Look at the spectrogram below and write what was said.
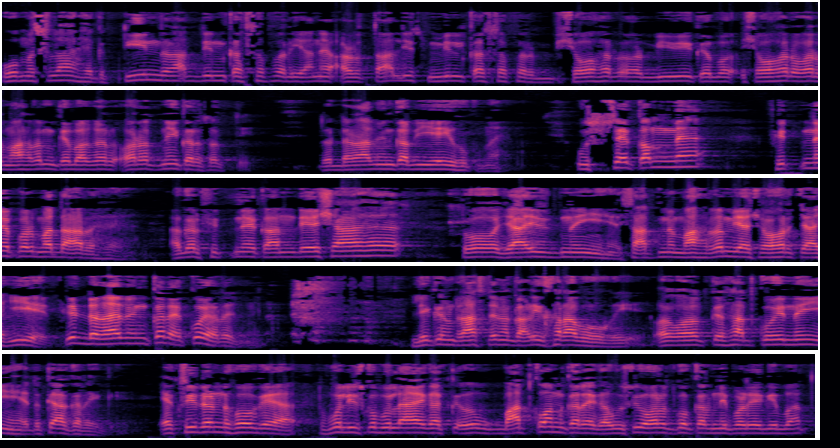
वो मसला है कि तीन रात दिन का सफ़र, यानी 48 मील का सफ़र शोहर और बीवी के शोहर और महरम के बगैर औरत नहीं कर सकती तो ड्राइविंग का भी यही हुक्म है। उससे कम में फितने पर मदार है। अगर फितने का अंदेशा है तो जायज़ नहीं है। साथ में महरम या शोहर चाहिए। फिर ड्राइविंग करे, कोई हरज नहीं। लेकिन रास्ते में गाड़ी खराब हो गई और औरत के साथ कोई नहीं है तो क्या करेगी? एक्सीडेंट हो गया तो पुलिस को बुलाएगा बात कौन करेगा? उसी औरत को करनी पड़ेगी बात।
